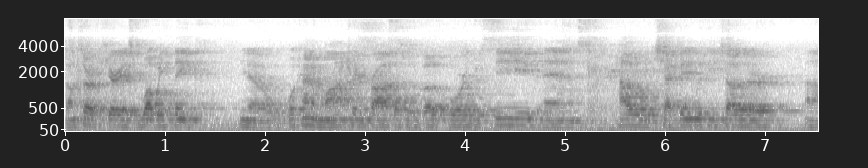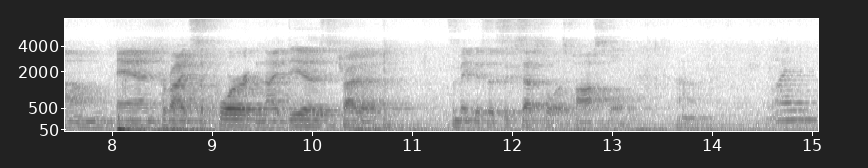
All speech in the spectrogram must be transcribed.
so I'm sort of curious what we think, you know, what kind of monitoring process will both boards receive and how will we check in with each other um, and provide support and ideas to try to, to make this as successful as possible. Um, I'm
